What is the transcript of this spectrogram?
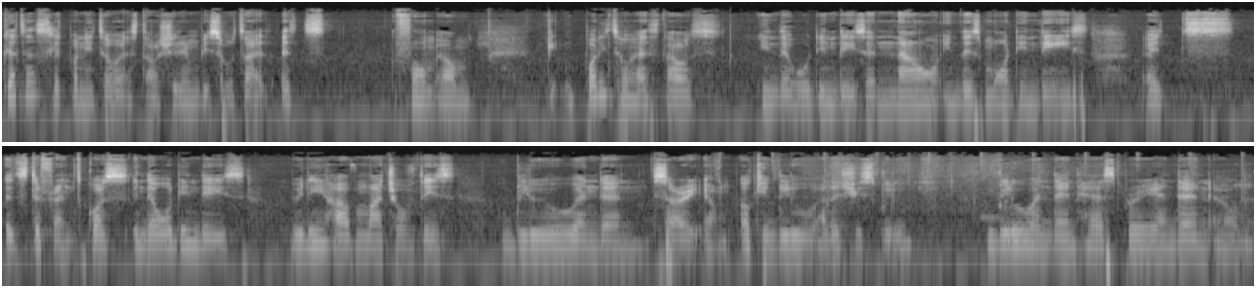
Getting slick ponytail and stuff shouldn't be so tight. It's from um ponytail hairstyles in the olden days and now in these modern days it's it's different. Because in the olden days we didn't have much of this glue and then sorry um okay glue. Other use glue glue and then hairspray and then um,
